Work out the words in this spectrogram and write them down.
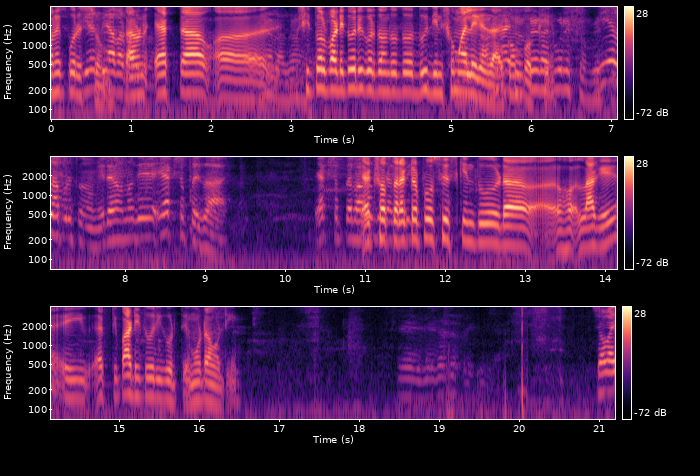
অনেক পরিশ্রম। কারণ একটা শীতল পাটি তৈরি করতে অন্তত দুই দিন সময় লেগে যায় কমপক্ষে। এটা পরিশ্রম বেশি। মেলা পরিশ্রম। এটা হলো যে এক সপ্তাহে যায়। এক সপ্তাহে সপ্তাহের একটা প্রসেস কিন্তু এটা লাগে এই একটি পার্টি তৈরি করতে মোটামুটি। সবাই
